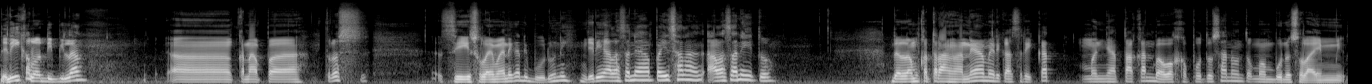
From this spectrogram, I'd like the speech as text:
Jadi kalau dibilang uh, kenapa terus si Sulaiman ini kan dibunuh nih. Jadi alasannya apa? Salah alasannya itu. Dalam keterangannya Amerika Serikat menyatakan bahwa keputusan untuk membunuh Sulaimi,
